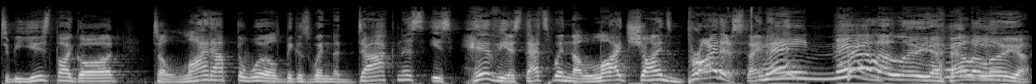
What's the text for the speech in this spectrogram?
to be used by God to light up the world because when the darkness is heaviest, that's when the light shines brightest. Amen. Amen. Hallelujah. Hallelujah.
